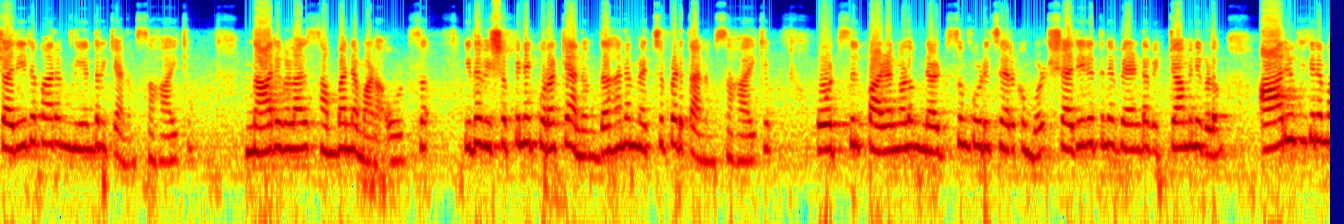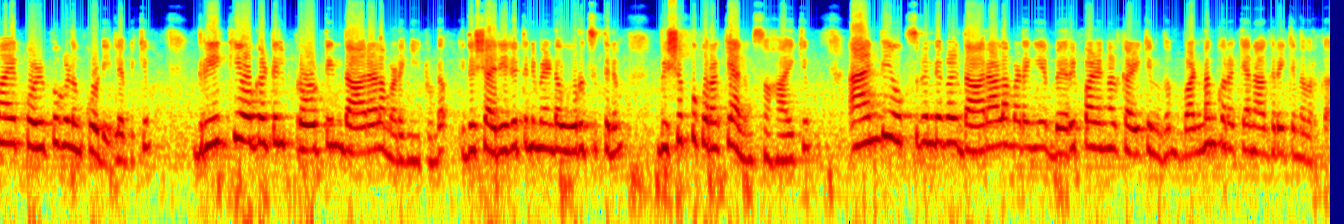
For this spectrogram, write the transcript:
ശരീരഭാരം നിയന്ത്രിക്കാനും സഹായിക്കും. നാരുകളാൽ സമ്പന്നമാണ് ഓട്സ്. ഇത് വിശപ്പിനെ കുറയ്ക്കാനും ദഹനം മെച്ചപ്പെടുത്താനും സഹായിക്കും. ഓട്സിൽ പഴങ്ങളും നട്ട്സും കൂടി ചേർക്കുമ്പോൾ ശരീരത്തിന് വേണ്ട വിറ്റാമിനുകളും ആരോഗ്യകരമായ കൊഴുപ്പുകളും കൂടി ലഭിക്കും. ഗ്രീക്ക് യോഗട്ടിൽ പ്രോട്ടീൻ ധാരാളം അടങ്ങിയിട്ടുണ്ട്. ഇത് ശരീരത്തിന് വേണ്ട ഊർജത്തിനും വിശപ്പ് കുറയ്ക്കാനും സഹായിക്കും. ആന്റി ഓക്സിഡന്റുകൾ ധാരാളം അടങ്ങിയ ബെറി പഴങ്ങൾ കഴിക്കുന്നതും വണ്ണം കുറയ്ക്കാൻ ആഗ്രഹിക്കുന്നവർക്ക്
